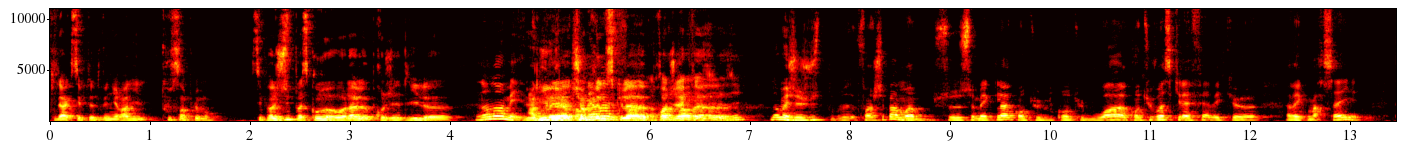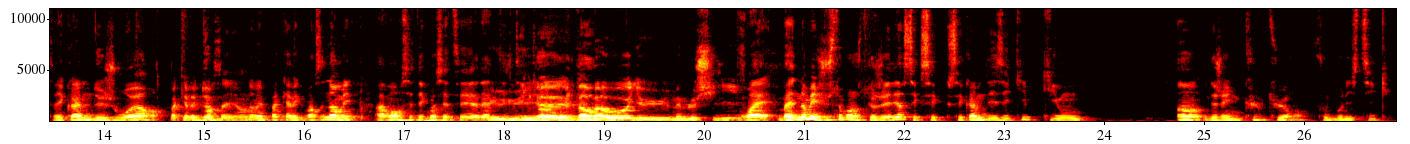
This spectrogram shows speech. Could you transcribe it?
qu'il a accepté de venir à Lille tout simplement c'est pas juste parce que euh, voilà le projet de Lille euh, Non, non, mais. Le Lille mais Champions Club Project, Attends, là, euh. Non, mais j'ai juste. Enfin, je sais pas, moi, ce, ce mec-là, quand tu, quand tu le vois, quand tu vois ce qu'il a fait avec, euh, avec Marseille, t'avais quand même des joueurs. Pas qu'avec de- Marseille. Hein. Non, mais pas qu'avec Marseille. Non, mais avant, c'était quoi C'était Il y a eu l'Athletic euh, euh, Bilbao Bilbao, il y a eu même le Chili. Ouais, bah, non, mais justement, ce que je vais dire, c'est que c'est c'est quand même des équipes qui ont, un, déjà une culture footballistique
